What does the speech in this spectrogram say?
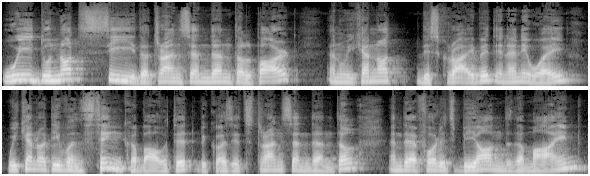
We do not see the transcendental part and we cannot describe it in any way. We cannot even think about it because it's transcendental and therefore it's beyond the mind.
